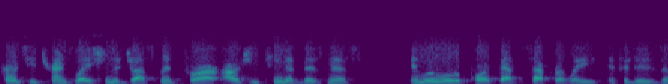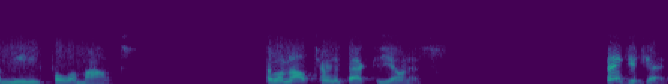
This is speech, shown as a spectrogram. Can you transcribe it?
currency translation adjustment for our Argentina business, and we will report that separately if it is a meaningful amount. I will now turn it back to Jonas. Thank you, Jack.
